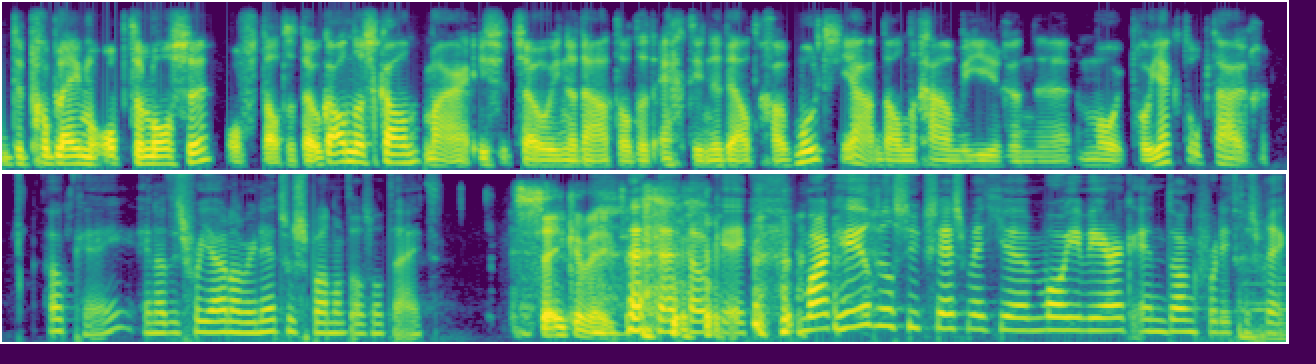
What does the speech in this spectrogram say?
de problemen op te lossen. Of dat het ook anders kan. Maar is het zo inderdaad dat het echt in de Deltagoot moet? Ja, dan gaan we hier een, een mooi project optuigen. Oké, en dat is voor jou dan weer net zo spannend als altijd? Zeker weten. Oké. Okay. Mark, heel veel succes met je mooie werk en dank voor dit gesprek.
